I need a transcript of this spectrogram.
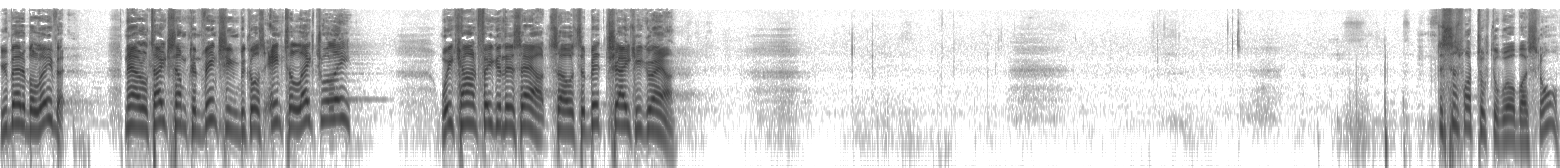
You better believe it. Now, it'll take some convincing because intellectually, we can't figure this out, so it's a bit shaky ground. This is what took the world by storm.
